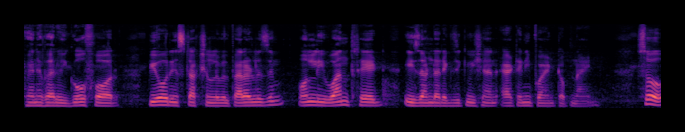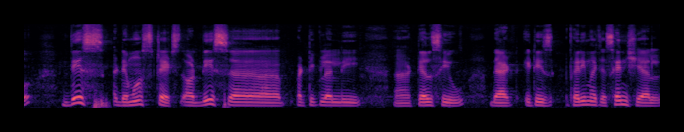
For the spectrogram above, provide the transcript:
whenever we go for pure instruction level parallelism only one thread is under execution at any point of 9. So, this demonstrates or this uh, particularly uh, tells you that it is very much essential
